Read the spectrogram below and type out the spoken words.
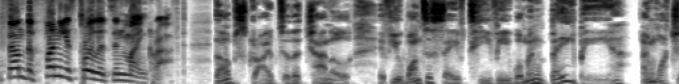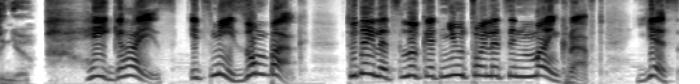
found the funniest toilets in Minecraft. Subscribe to the channel if you want to save TV woman baby. I'm watching you. Hey guys, it's me, Zombak. Today let's look at new toilets in Minecraft. Yes,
